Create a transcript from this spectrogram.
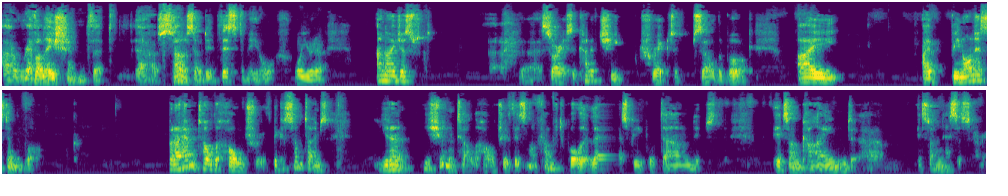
uh, revelation that so and so did this to me, or, or you know. And I just, uh, sorry, it's a kind of cheap trick to sell the book. I, I've been honest in the book, but I haven't told the whole truth because sometimes you don't you shouldn't tell the whole truth. It's not comfortable. It lets people down. It's it's unkind. Um, it's unnecessary.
